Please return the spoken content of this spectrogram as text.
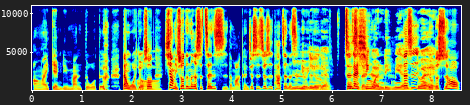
online game 里蛮多的，但我有时候、哦、像你说的那个是真实的嘛？可能就是就是他真的是有一个真实的、新闻里面，但是有的时候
